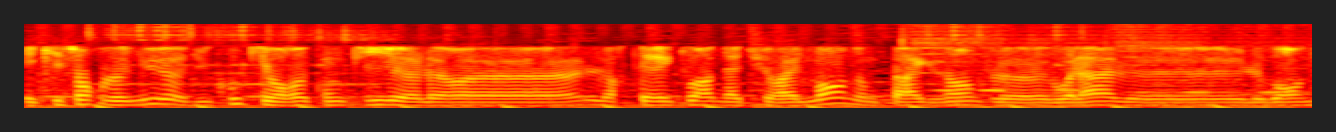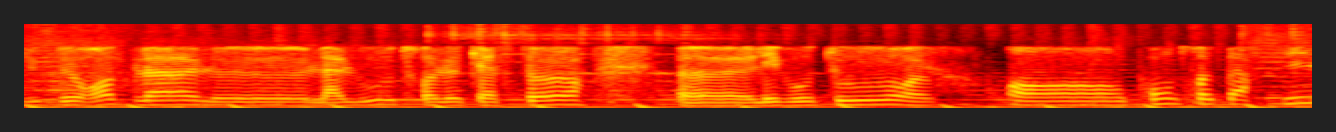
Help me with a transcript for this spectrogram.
et qui sont revenues euh, du coup, qui ont reconquis euh, leur, euh, leur territoire naturellement. Donc par exemple, voilà le, grand duc d'Europe, là, la loutre, le castor, les vautours. En contrepartie,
